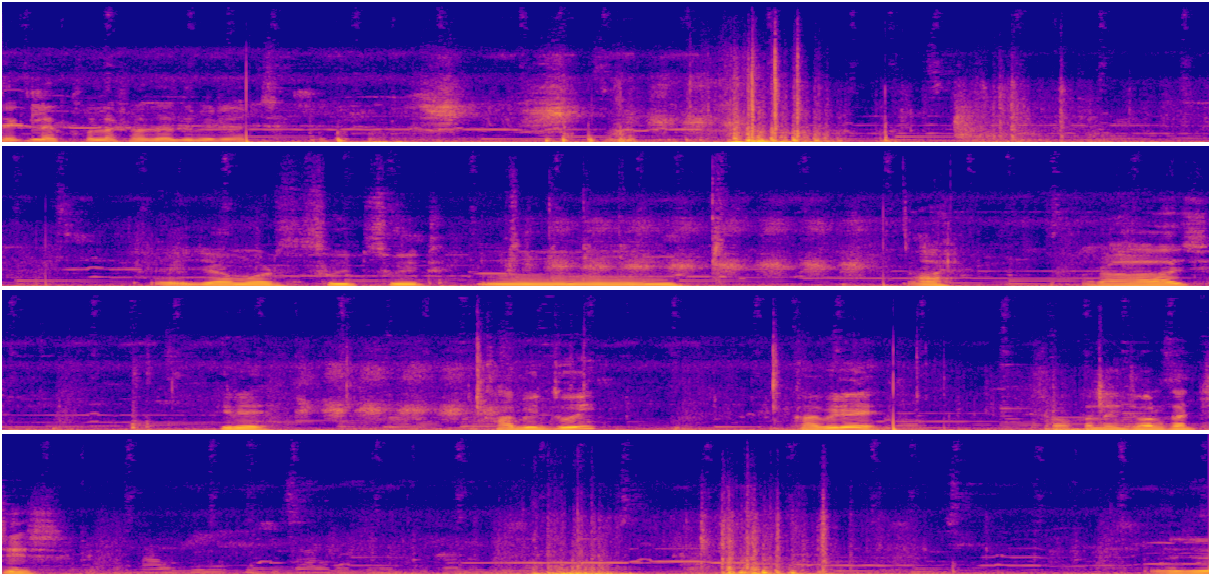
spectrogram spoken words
দেখলে খোলা সাথে বেরিয়ে যাচ্ছে। এই যে আমার সুইট সুইট রাজ, কিরে? খাবি তুই? খাবি রে? সকালে জল খাচ্ছিস? এই যে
